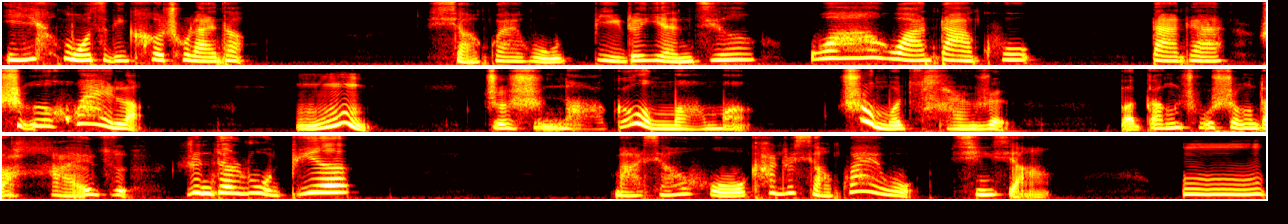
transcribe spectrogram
一个模子里刻出来的。小怪物闭着眼睛，哇哇大哭，大概是饿坏了。嗯，这是哪个妈妈这么残忍，把刚出生的孩子扔在路边？马小虎看着小怪物，心想：嗯，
